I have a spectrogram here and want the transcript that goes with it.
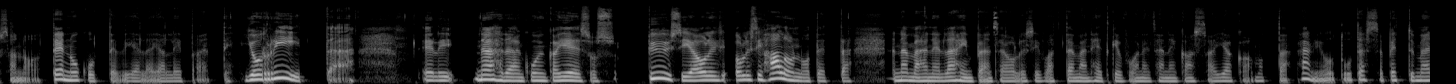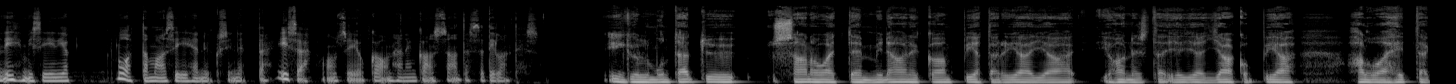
sanoo, te nukutte vielä ja lepäätte. Jo riittää. Eli nähdään, kuinka Jeesus pyysi ja olisi, olisi halunnut, että nämä hänen lähimpänsä olisivat tämän hetken voineet hänen kanssaan jakaa. Mutta hän joutuu tässä pettymään ihmisiin ja luottamaan siihen yksin, että isä on se, joka on hänen kanssaan tässä tilanteessa. Niin kyllä mun täytyy sanoa, että minä ainakaan Pietaria ja Johannesta ja Jaakobia halua heittää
